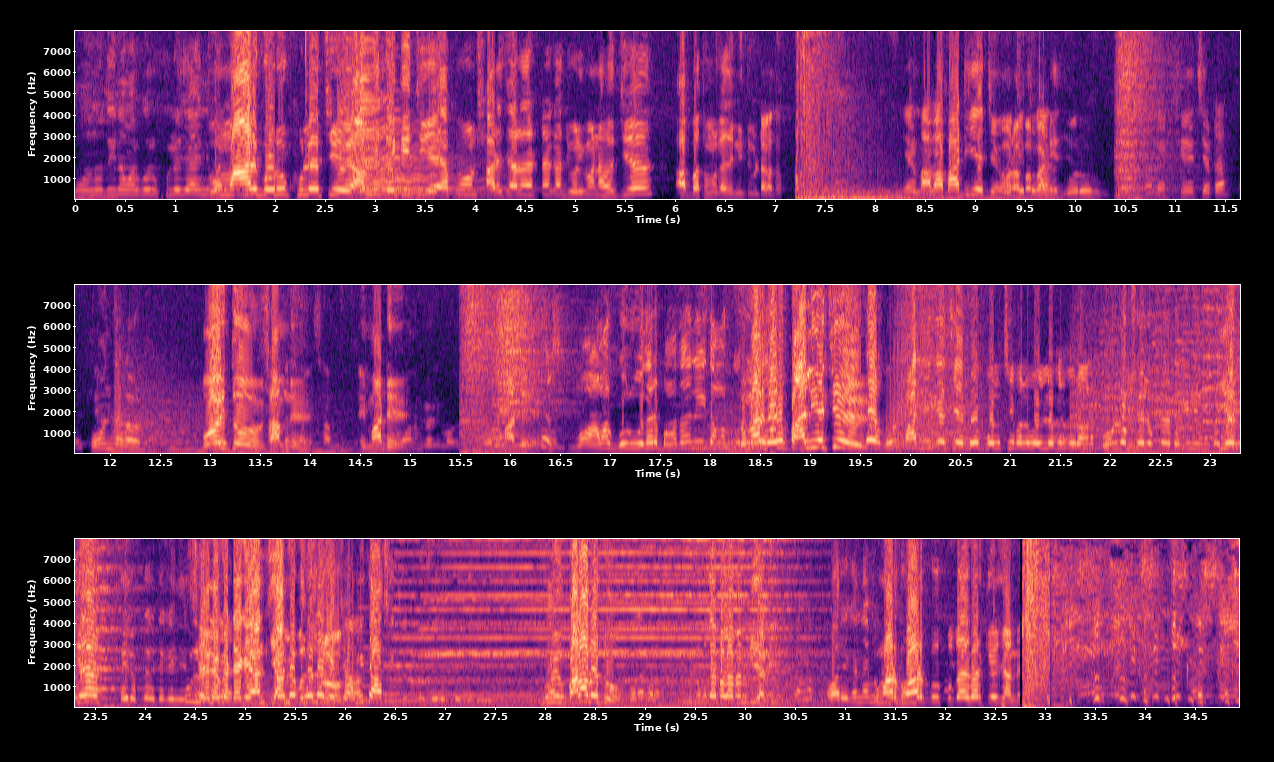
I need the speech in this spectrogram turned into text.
কোনোদিন আমার গরু খুলে যায়নি। তোমার গরু খুলেছে আমি দেখেছি এখন সাড়ে চার হাজার টাকা জরিমানা হচ্ছে। আব্বা তোমার কাছে নিতে টাকা দাও। এর বাবা পাঠিয়েছে ওই যে বাবা তোমার পাঠিয়েছে। গরু মানে খেয়েছে ওটা? কোন জায়গা ওটা? ওই তো সামনে। সামনে। এই মাঠে। মাঠে। আমার গরু ওধারে বাঁধা নেই তো আমার তোমার গরু পালিয়েছে? গরু পালিয়ে গেছে লোক বলেছে বলে ওই লোকের গরু আমরা কোন লোক সেই লোকটাকে ডেকে নিয়ে কি হয়েছে? সেই লোকটাকে ডেকে নিয়ে সেই লোকে ডেকে আনছি আমি বলছি আমি তো আছি লোকটাকে তুমি পালাবে তো? তুমি তো কোথায় পালাবে আমি কি জানি? ঘর এখানে তোমার ঘর কোথায় ঘর কে জানে?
